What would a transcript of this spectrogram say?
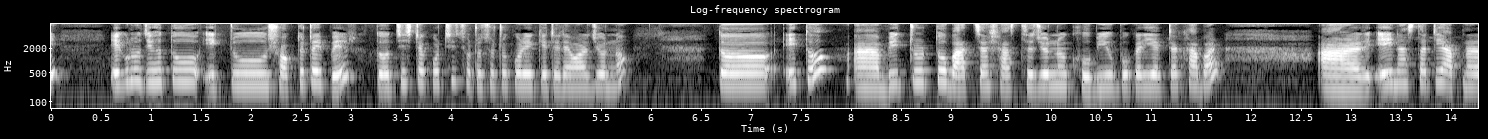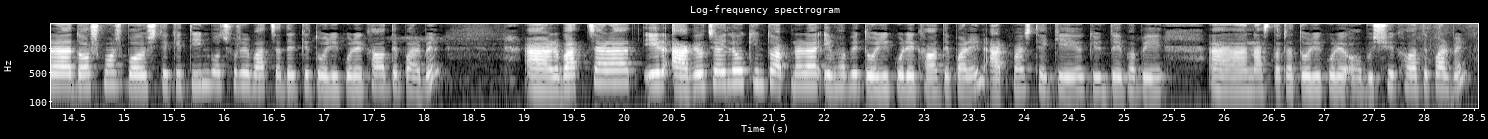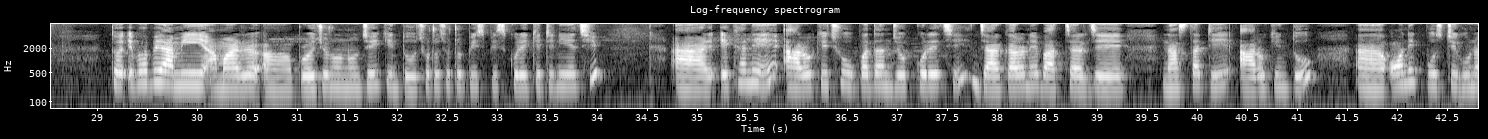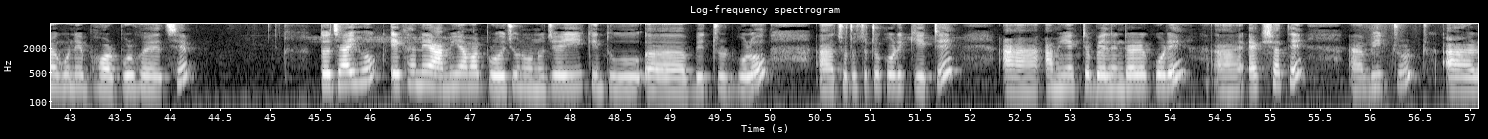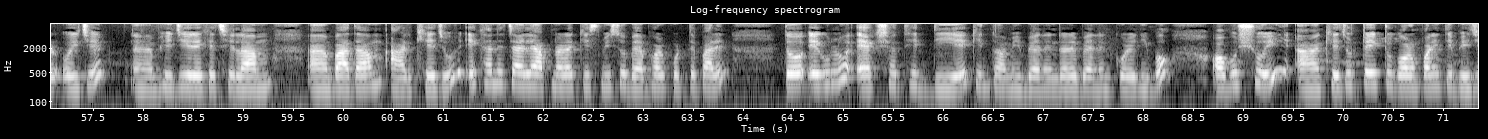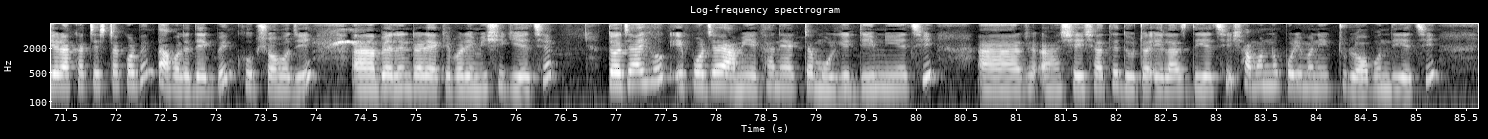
এগুলো যেহেতু একটু শক্ত টাইপের, তো চেষ্টা করছি ছোট ছোট করে কেটে নেওয়ার জন্য। তো এই তো বিটরুট তো বাচ্চা স্বাস্থ্যের জন্য খুবই উপকারী একটা খাবার। আর এই নাস্তাটি আপনারা দশ মাস বয়স থেকে তিন বছরের বাচ্চাদেরকে তৈরি করে খাওয়াতে পারবেন। আর বাচ্চারা এর আগেও চাইলেও কিন্তু আপনারা এভাবে তৈরি করে খাওয়াতে পারেন। আট মাস থেকে কিন্তু এভাবে নাস্তাটা তৈরি করে অবশ্যই খাওয়াতে পারবেন। তো এভাবে আমি আমার প্রয়োজন অনুযায়ী কিন্তু ছোট ছোট পিস পিস করে কেটে নিয়েছি। আর এখানে আরও কিছু উপাদান যোগ করেছি, যার কারণে বাচ্চার যে নাস্তাটি, আরও কিন্তু অনেক পুষ্টি গুণাগুণে ভরপুর হয়েছে। তো যাই হোক, এখানে আমি আমার প্রয়োজন অনুযায়ী কিন্তু বিটরুটগুলো ছোট ছোট করে কেটে আমি একটা ব্লেন্ডারে করে একসাথে বিটরুট আর ওই যে ভিজিয়ে রেখেছিলাম বাদাম আর খেজুর। এখানে চাইলে আপনারা কিশমিশও ব্যবহার করতে পারেন। তো এগুলো একসাথে দিয়ে কিন্তু আমি ব্যালেন্ডারে ব্যালেন্ড করে নিব। অবশ্যই খেজুরটা একটু গরম পানিতে ভিজিয়ে রাখার চেষ্টা করবেন, তাহলে দেখবেন খুব সহজেই ব্যালেন্ডারে একেবারে মিশে গিয়েছে। তো যাই হোক, এ পর্যায়ে আমি এখানে একটা মুরগির ডিম নিয়েছি, আর সেই সাথে দুটো এলাচ দিয়েছি, সামান্য পরিমাণে একটু লবণ দিয়েছি।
